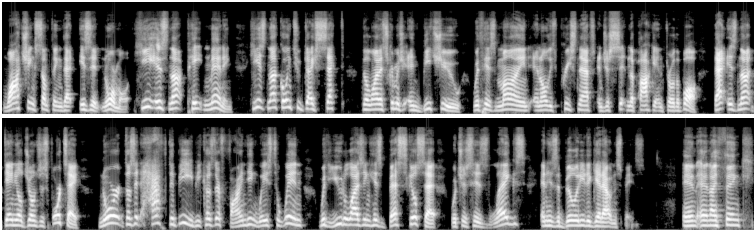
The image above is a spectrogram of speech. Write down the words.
watching something that isn't normal. He is not Peyton Manning. He is not going to dissect the line of scrimmage and beat you with his mind and all these pre snaps and just sit in the pocket and throw the ball. That is not Daniel Jones's forte, nor does it have to be because they're finding ways to win with utilizing his best skill set, which is his legs and his ability to get out in space. And and I think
